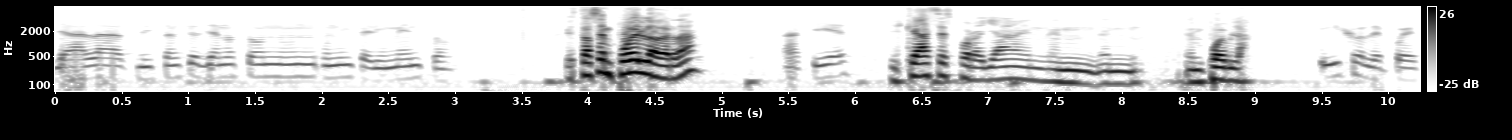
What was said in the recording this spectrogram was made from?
Ya las distancias ya no son un, un impedimento. Estás en Puebla, ¿verdad? Así es. ¿Y qué haces por allá en, en, en, en Puebla? Híjole, pues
